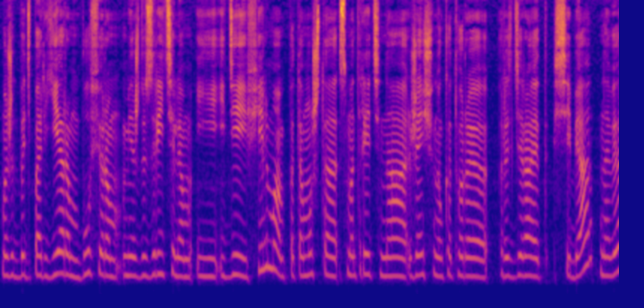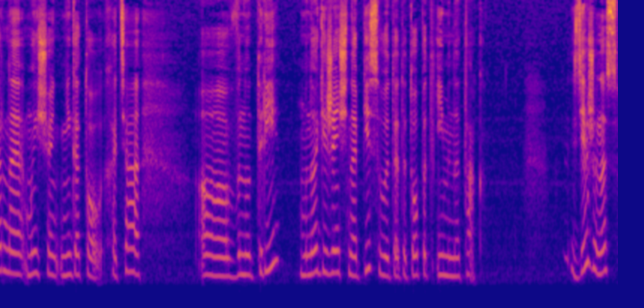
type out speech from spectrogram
может быть, барьером, буфером между зрителем и идеей фильма, потому что смотреть на женщину, которая раздирает себя, наверное, мы еще не готовы. Хотя э, внутри многие женщины описывают этот опыт именно так. Здесь же у нас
